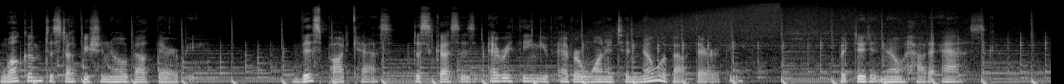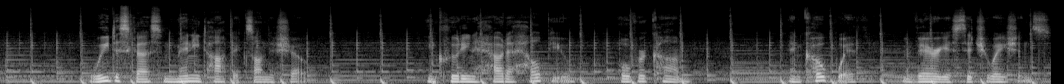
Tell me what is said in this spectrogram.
Welcome to Stuff You Should Know About Therapy. This podcast discusses everything you've ever wanted to know about therapy, but didn't know how to ask. We discuss many topics on the show, including how to help you overcome and cope with various situations.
